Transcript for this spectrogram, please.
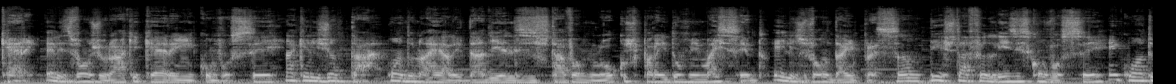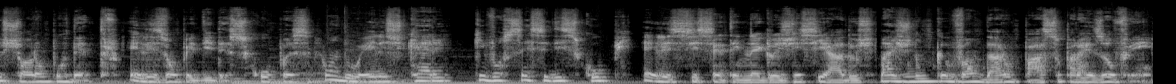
querem. Eles vão jurar que querem ir com você naquele jantar, quando na realidade eles estavam loucos para ir dormir mais cedo. Eles vão dar a impressão de estar felizes com você enquanto choram por dentro. Eles vão pedir desculpas quando eles querem que você se desculpe. Eles se sentem negligenciados, mas nunca vão dar um passo para resolver.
